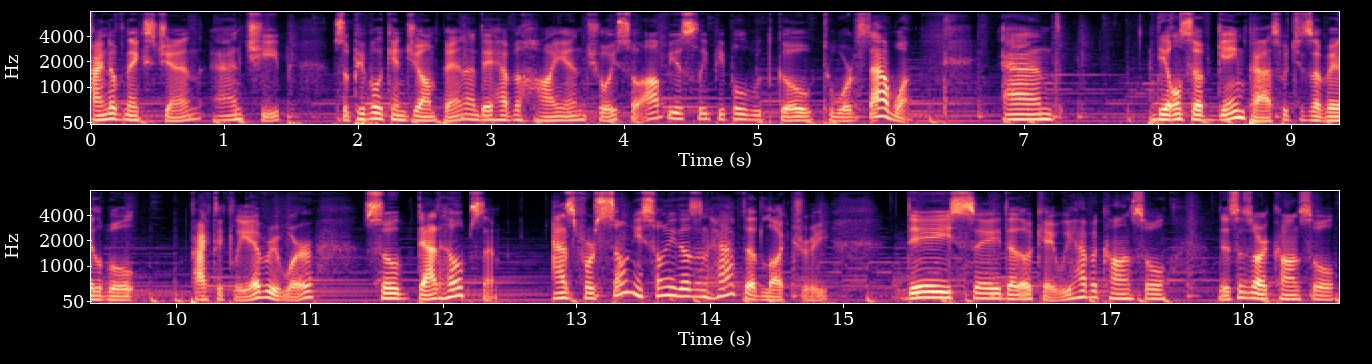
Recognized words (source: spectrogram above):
kind of next gen and cheap, so people can jump in and they have a high end choice, so obviously people would go towards that one. And they also have Game Pass, which is available practically everywhere, so that helps them. As for Sony, Sony doesn't have that luxury they say that okay, we have a console, this is our console,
